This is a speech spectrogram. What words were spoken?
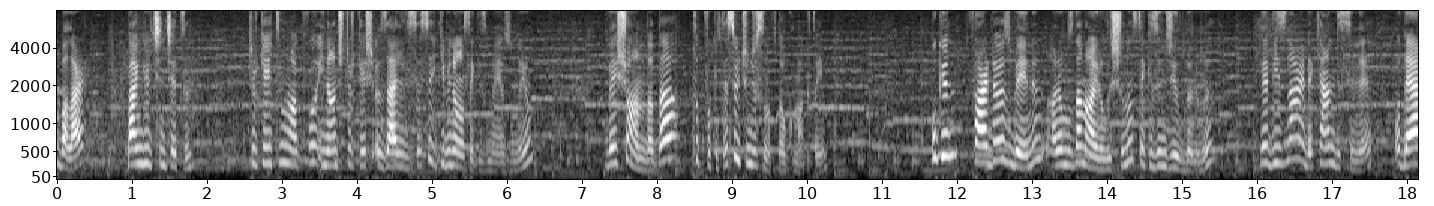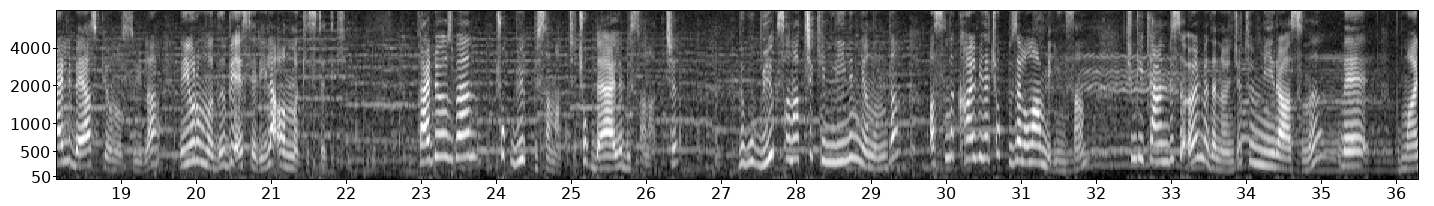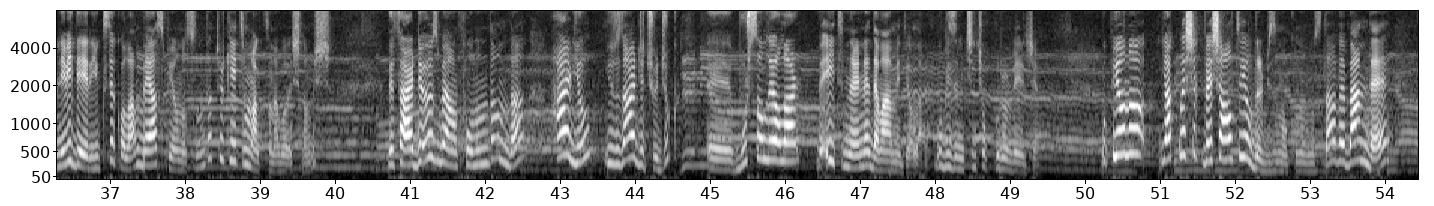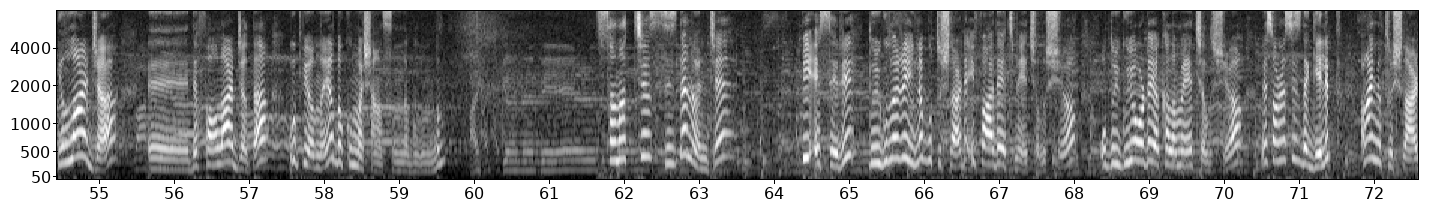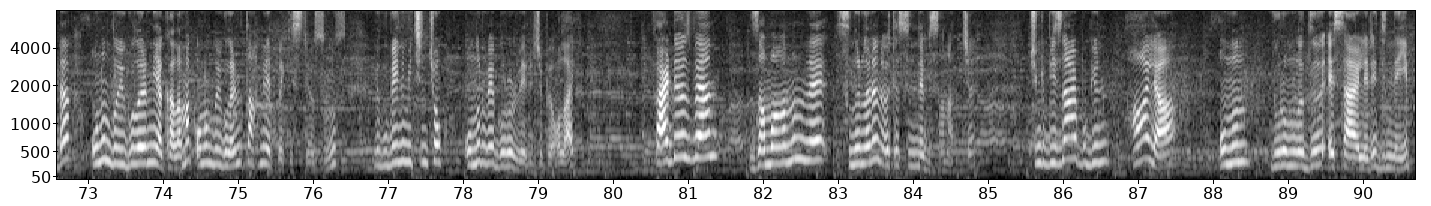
Merhabalar, ben Gülçin Çetin. Türk Eğitim Vakfı İnanç Türkeş Özel Lisesi 2018 mezunuyum. Ve şu anda da Tıp Fakültesi 3. sınıfta okumaktayım. Bugün Ferdi Özbey'in aramızdan ayrılışının 8. yıl dönümü ve bizler de kendisini o değerli beyaz piyanosuyla ve yorumladığı bir eseriyle anmak istedik. Ferdi Özben çok büyük bir sanatçı, çok değerli bir sanatçı. Ve bu büyük sanatçı kimliğinin yanında aslında kalbi de çok güzel olan bir insan. Çünkü kendisi ölmeden önce tüm mirasını ve bu manevi değeri yüksek olan beyaz piyanosunu da Türk Eğitim Vakfı'na bağışlamış. Ve Ferdi Özbeğen fonundan da her yıl yüzlerce çocuk e, burs alıyorlar ve eğitimlerine devam ediyorlar. Bu bizim için çok gurur verici. Bu piyano yaklaşık 5-6 yıldır bizim okulumuzda ve ben de yıllarca, e, defalarca da bu piyanoya dokunma şansında bulundum. Sanatçı sizden önce bir eseri duygularıyla bu tuşlarda ifade etmeye çalışıyor. O duyguyu orada yakalamaya çalışıyor ve sonra siz de gelip aynı tuşlarda onun duygularını yakalamak, onun duygularını tahmin etmek istiyorsunuz. Ve bu benim için çok onur ve gurur verici bir olay. Ferdi Özbeğen zamanın ve sınırların ötesinde bir sanatçı. Çünkü bizler bugün hala onun yorumladığı eserleri dinleyip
